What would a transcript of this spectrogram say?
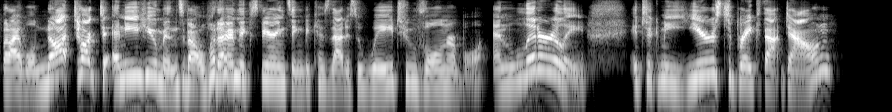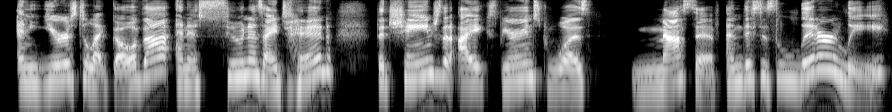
but I will not talk to any humans about what I'm experiencing because that is way too vulnerable. And literally, it took me years to break that down and years to let go of that. And as soon as I did, the change that I experienced was massive. And this is literally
